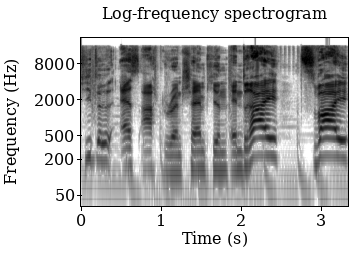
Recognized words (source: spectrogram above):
Titel S8 Grand Champion. In 3, 2,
